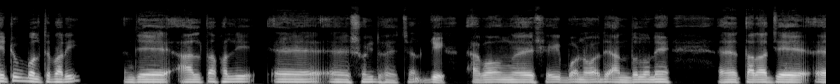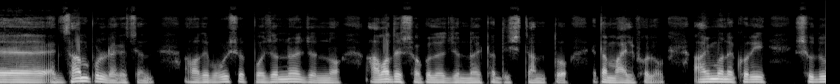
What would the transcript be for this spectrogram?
এইটুকু বলতে পারি যে আলতাফ আলী শহীদ হয়েছেন। এবং সেই বর্ণবাদী আন্দোলনে তারা যে এক্সাম্পল রেখেছেন আমাদের ভবিষ্যৎ প্রজন্মের জন্য আমাদের সকলের জন্য একটা দৃষ্টান্ত এটা মাইল ফলক আমি মনে করি শুধু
